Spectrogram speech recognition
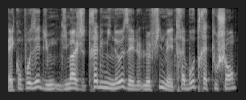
mais elle est composée d'im- d'images très lumineuses et le film est très beau, très touchant.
